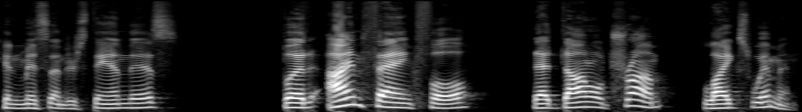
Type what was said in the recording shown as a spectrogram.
can misunderstand this. But I'm thankful that Donald Trump likes women.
